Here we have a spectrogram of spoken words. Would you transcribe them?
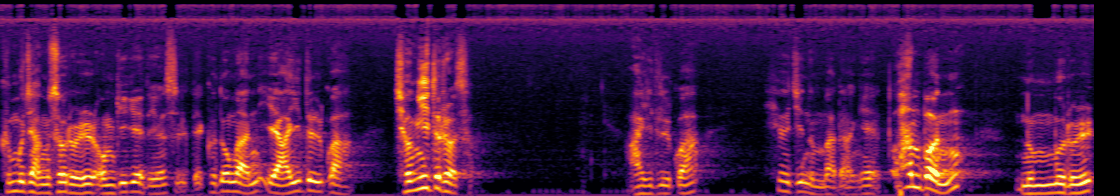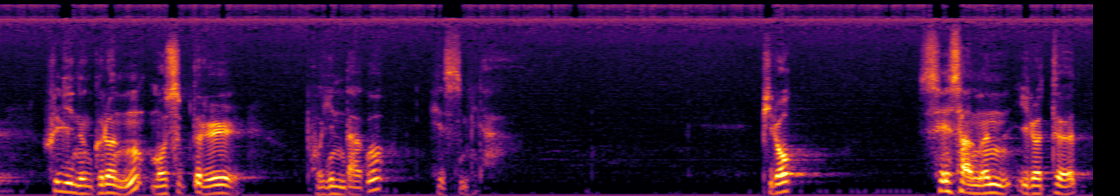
근무 장소를 옮기게 되었을 때 그동안 이 아이들과 정이 들어서 아이들과 헤어지는 마당에 또 한 번 눈물을 흘리는 그런 모습들을 보인다고 했습니다. 비록 세상은 이렇듯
